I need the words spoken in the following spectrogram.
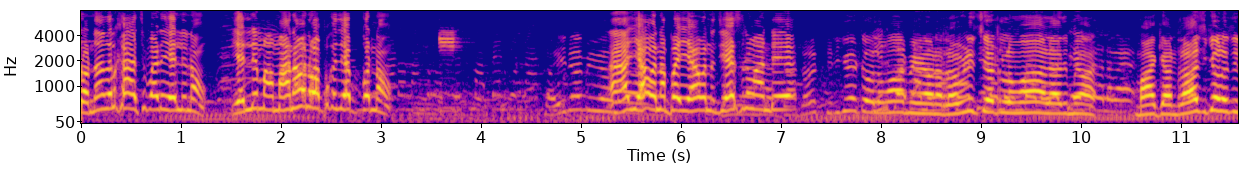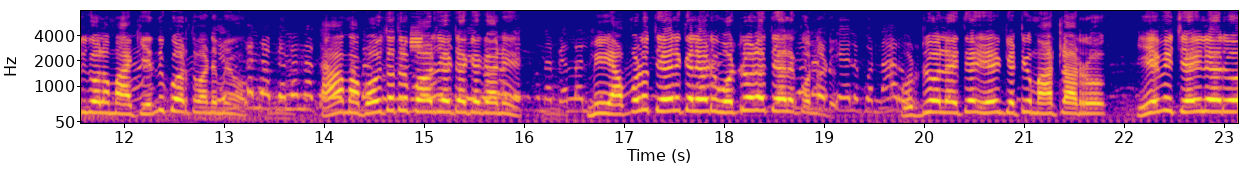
రెండు వందలు కాచిపడి వెళ్ళినాం. వెళ్ళి మా మనవని ఒప్పక చెప్పుకున్నాం. ఆ, ఏమన్నా ఏమన్నా చేసినామండి తిరిగేటోళ్ళమా? మేము ఏమైనా రౌడీ లేదా మాకేమైనా రాజకీయాల్లో తిరిగేవాళ్ళం మాకు ఎందుకు కొడతామండి మేము? మా భవిష్యత్తులు పాడు చేయటాకే కానీ మీ ఎవ్వడు తేలికలేడు ఒడ్రోలే తేలికున్నాడు. ఒడ్రోలు అయితే ఏం గట్టిగా మాట్లాడరు ఏమీ చేయలేరు.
